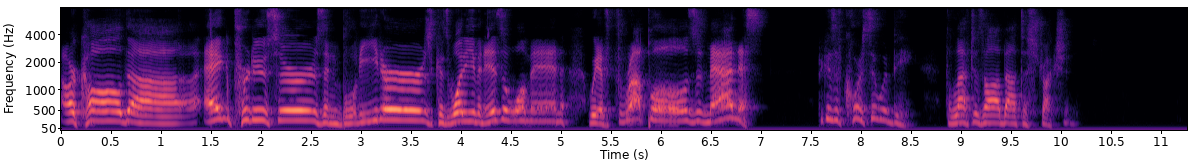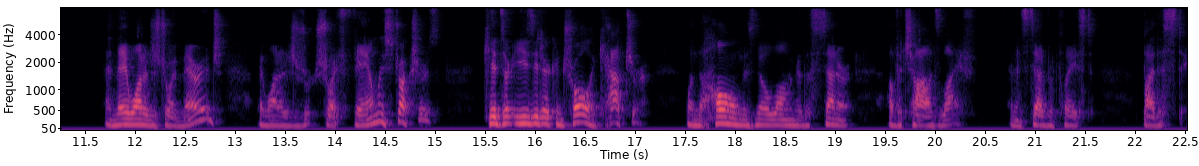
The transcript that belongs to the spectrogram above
are called uh, egg producers and bleeders because what even is a woman? We have thruples. It's madness. Because of course it would be. The left is all about destruction. And they want to destroy marriage. They want to destroy family structures. Kids are easy to control and capture when the home is no longer the center of a child's life and instead replaced by the state.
